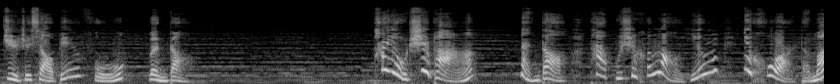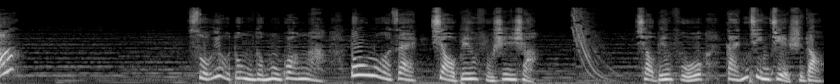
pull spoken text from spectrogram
指着小蝙蝠问道：“它有翅膀，难道它不是和老鹰一伙儿的吗？”所有动物的目光啊，都落在小蝙蝠身上。小蝙蝠赶紧解释道：“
